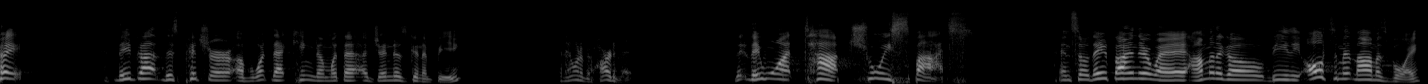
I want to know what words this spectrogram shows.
right? They've got this picture of what that kingdom, what that agenda is going to be, and they want to be part of it. They, they want top choice spots and so they find their way. I'm going to go be the ultimate mama's boy,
